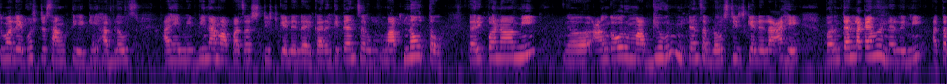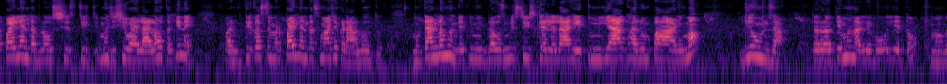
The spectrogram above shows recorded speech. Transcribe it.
तुम्हाला एक गोष्ट सांगते की हा ब्लाऊज आहे मी बिना मापाचा स्टिच केलेला आहे. कारण की त्यांचं माप नव्हतं. तरी पण मी अंगावरून माप घेऊन मी त्यांचा ब्लाऊज स्टिच केलेला आहे. पण त्यांना काय म्हणाले मी? आता पहिल्यांदा ब्लाऊज स्टिच म्हणजे शिवायला आला होता की नाही? पण ते कस्टमर पहिल्यांदाच माझ्याकडे आलं होतं. मग त्यांना म्हणले तुम्ही ब्लाऊज मी स्टिच केलेला आहे. तुम्ही या घालून पहा आणि मग घेऊन जा. तर ते म्हणाले हो येतो. मग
